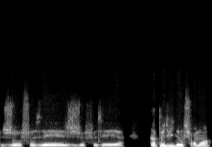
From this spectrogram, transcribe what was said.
je faisais, je faisais un peu de vidéos sur moi,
